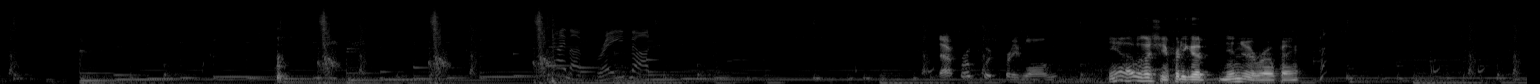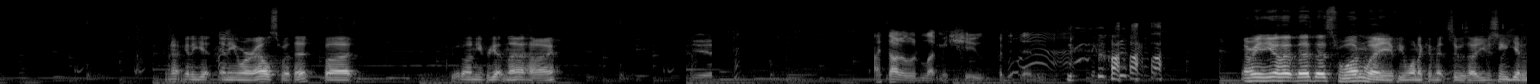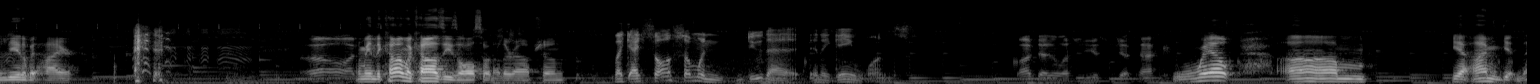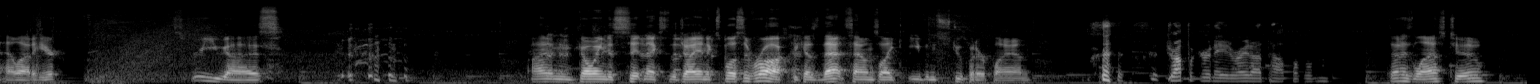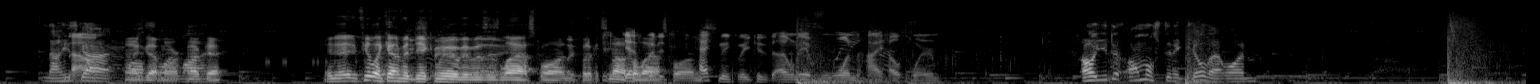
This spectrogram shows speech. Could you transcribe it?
I'm afraid not. That rope was pretty long. Yeah, that was actually a pretty good ninja roping. You're not gonna get anywhere else with it, but good on you for getting that high. Yeah. I thought it would let me shoot, but it didn't. I mean, you know, that, that, that's one way if you want to commit suicide. You just need to get a little bit higher. Oh, I mean, the kamikaze is also another option. Like I saw someone do that in a game once. I'm dead unless you use a jetpack. Well, um, yeah, I'm getting the hell out of here. Screw you guys. I'm going to sit next to the giant explosive rock because that sounds like even stupider plan. Drop a grenade right on top of him. Is that his last two? Now he's No. got. Oh, he's got more. line. Okay. It, it'd feel like kind of a dick move if it was his last one, but if it's not yes, the but last it's one, technically because I only have one high health worm. Oh, you did, almost didn't kill that one.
